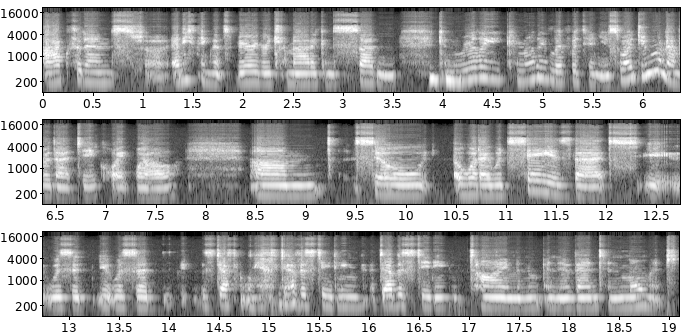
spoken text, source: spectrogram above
accidents, uh, anything that's very very traumatic and sudden, mm-hmm. can really can really live within you. So I do remember that day quite well. Um, so what I would say is that it was a it was a it was definitely a devastating a devastating time and an event and moment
